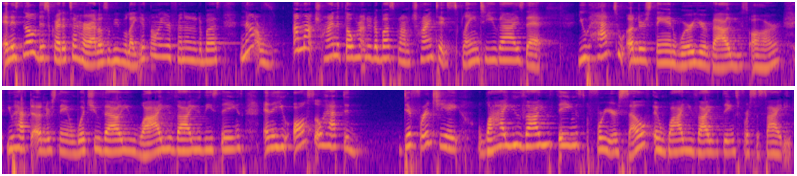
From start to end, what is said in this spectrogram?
And it's no discredit to her. I know some people like you're throwing your friend under the bus. Not i'm not trying to throw her under the bus but i'm trying to explain to you guys that you have to understand where your values are. You have to understand what you value, why you value these things. And then you also have to differentiate why you value things for yourself and why you value things for society.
